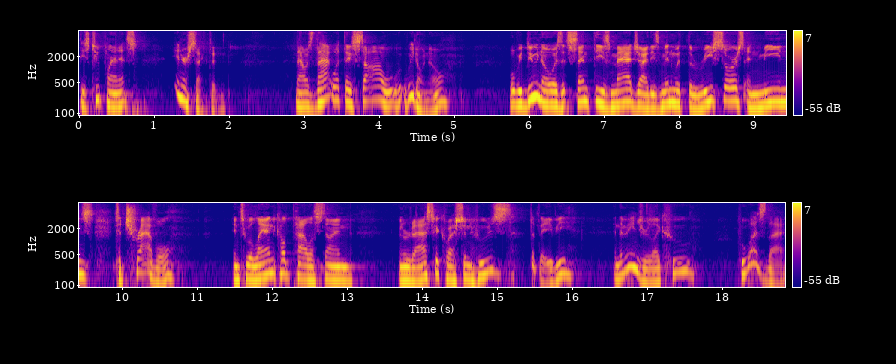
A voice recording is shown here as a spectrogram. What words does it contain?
these two planets intersected. Now, is that what they saw? We don't know. What we do know is it sent these magi, these men with the resource and means to travel into a land called Palestine in order to ask a question who's the baby in the manger? Like, who, who was that?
